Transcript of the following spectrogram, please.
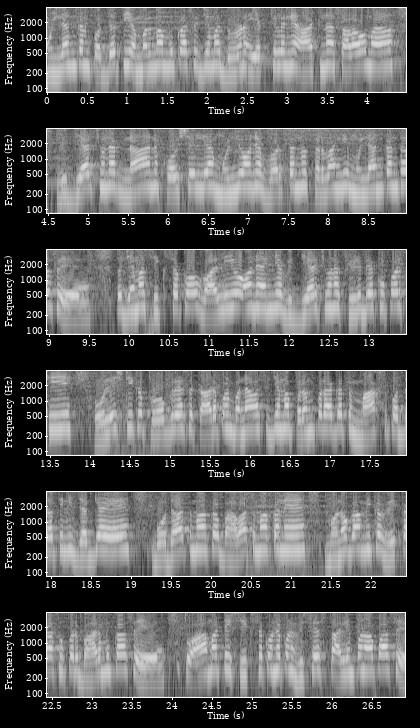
મૂલ્યાંકન પદ્ધતિ અમલમાં મુકાશે, જેમાં ધોરણ એકથી લઈને આઠના શાળાઓમાં વિદ્યાર્થીઓના જ્ઞાન, કૌશલ્ય, મૂલ્યો અને વર્તનનું સર્વાંગી મૂલ્યાંકન થશે. તો જેમાં શિક્ષકો, વાલીઓ અને અન્ય વિદ્યાર્થીઓના ફીડબેક ઉપરથી હોલિસ્ટિક પ્રોગ્રેસ કાર્ડ પણ બનાવાશે જેમાં પરંપરાગત માર્ક્સ પદ્ધતિની જગ્યાએ બોધાત્મક, ભાવાત્મક અને મનોગામિક વિકાસ ઉપર ભાર મુકાશે. તો આ માટે શિક્ષકોને પણ વિશેષ તાલીમ પણ અપાશે.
